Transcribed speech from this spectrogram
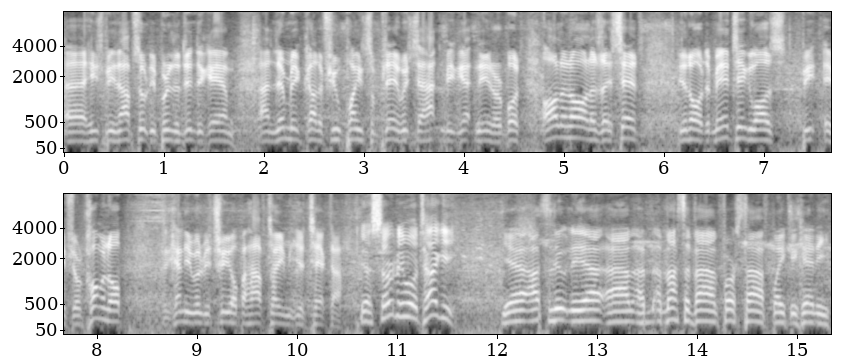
Uh, he's been absolutely brilliant in the game, and Limerick got a few points to play, which they hadn't been getting either. But all in all, as I said, you know, the main thing was be, if you're coming up, Kenny will be three up at half time, you take that. Yeah, certainly would. Taggy. Yeah, absolutely. Yeah, um, a, a massive um, first half by Kilkenny,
